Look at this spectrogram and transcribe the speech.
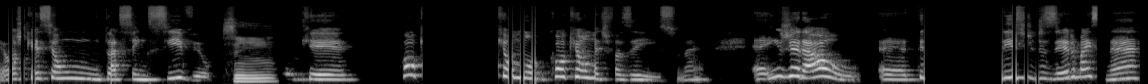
eu acho que esse é um lugar sensível, Sim. porque que é o, qual que é o modo de fazer isso, né? É, em geral, é triste dizer, mas, né,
